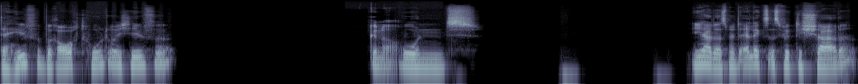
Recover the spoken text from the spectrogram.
da Hilfe braucht, holt euch Hilfe. Genau. Und ja, das mit Alex ist wirklich schade,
